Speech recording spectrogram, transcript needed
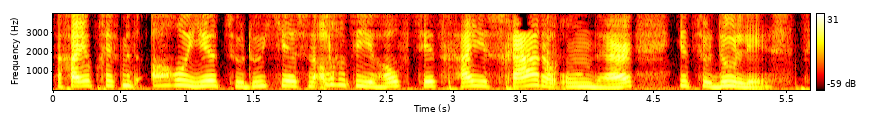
Dan ga je op een gegeven moment al je to-do'tjes en alles wat in je hoofd zit, ga je scharen onder je to-do list.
